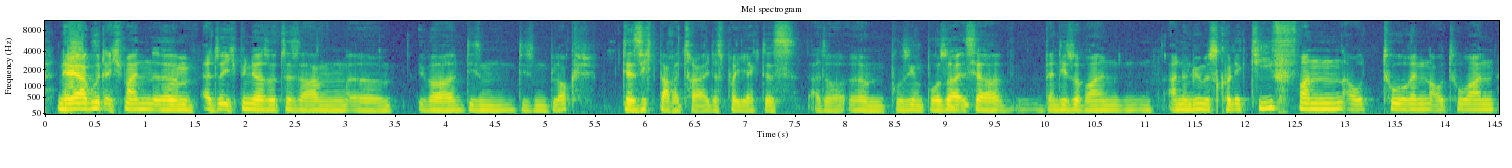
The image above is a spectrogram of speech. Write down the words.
Naja, gut, ich meine, ähm, also ich bin ja sozusagen äh, über diesen, diesen Blog der sichtbare Teil des Projektes. Also ähm, Posi und Posa mhm. ist ja, wenn die so wollen, ein anonymes Kollektiv von Autorinnen, Autoren,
